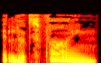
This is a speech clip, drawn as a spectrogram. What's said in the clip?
It looks fine.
